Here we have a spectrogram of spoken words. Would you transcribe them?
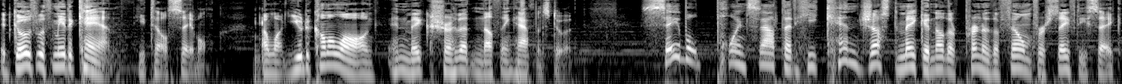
It goes with me to Cannes, he tells Sable. I want you to come along and make sure that nothing happens to it. Sable points out that he can just make another print of the film for safety's sake,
